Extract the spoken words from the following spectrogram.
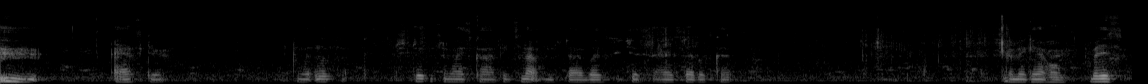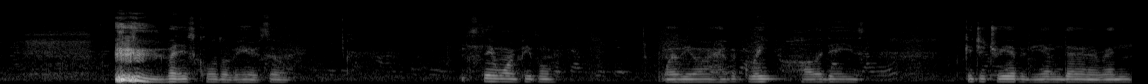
after. It looks like. Drinking some iced coffee. It's not from Starbucks. It's just I had a Starbucks cup. I'm making it at home, but it's but it's cold over here, so stay warm, people. Wherever you are, have a great holidays. Get your tree up if you haven't done it already,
